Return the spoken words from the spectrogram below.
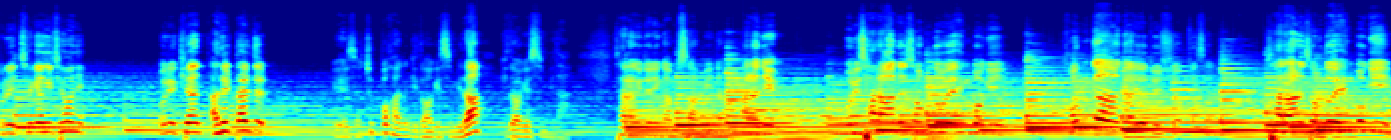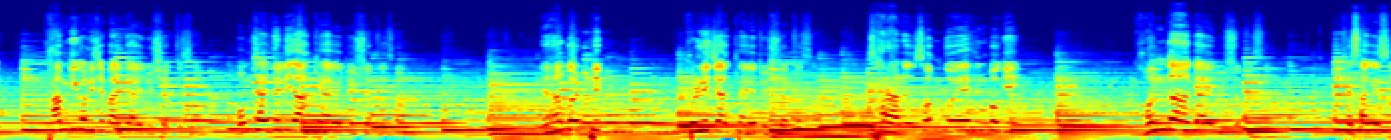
우리 최경희 채원이 우리 귀한 아들 딸들 위해서 축복하는 기도하겠습니다. 기도하겠습니다. 사랑해 주님 감사합니다. 하나님 우리 사랑하는 성도의 행복이 건강하게 하여 주시옵소서. 사랑하는 성도의 행복이 감기 걸리지 말게 하여 주시옵소서. 몸살 들리지 않게 하여 주시옵소서. 뇌한걸핍 굴리지 않게 하여 주시옵소서. 사랑하는 성도의 행복이 건강하게 하여 주시옵소서. 세상에서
